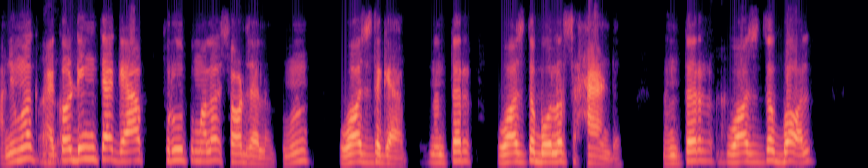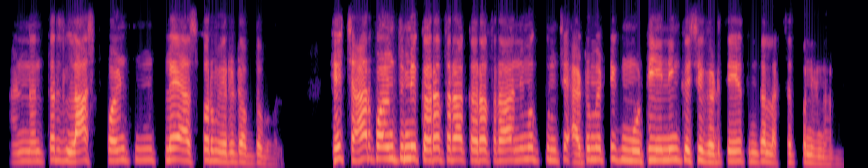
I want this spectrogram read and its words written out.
आणि मग अकॉर्डिंग त्या गॅप थ्रू तुम्हाला शॉर्ट जायला लागतो. म्हणून वॉज द गॅप नंतर वॉज द बॉलर्स हँड नंतर वॉज द बॉल आणि नंतर last point play as per merit of the ball हे चार पॉईंट तुम्ही करत राहा करत राहा आणि मग तुमची ऑटोमॅटिक मोठी इनिंग कशी घडते हे तुमच्या लक्षात पण येणार नाही.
